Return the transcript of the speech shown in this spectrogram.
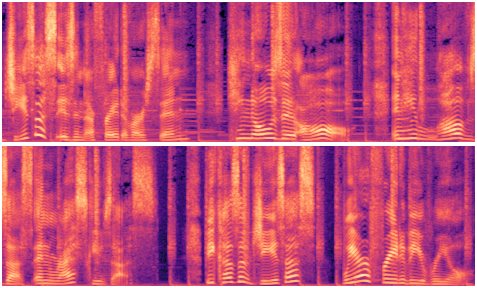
Jesus isn't afraid of our sin. He knows it all, and He loves us and rescues us. Because of Jesus, we are free to be real.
